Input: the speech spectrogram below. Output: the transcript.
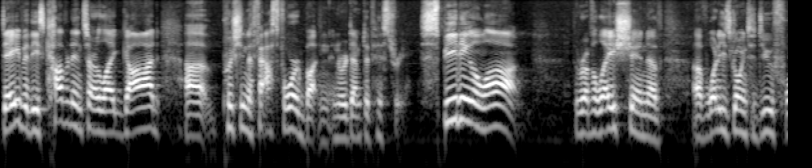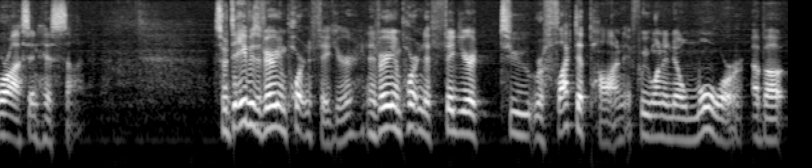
David. These covenants are like God pushing the fast forward button in redemptive history, speeding along the revelation of, of what he's going to do for us in his son. So David is a very important figure, and a very important figure to reflect upon if we want to know more about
